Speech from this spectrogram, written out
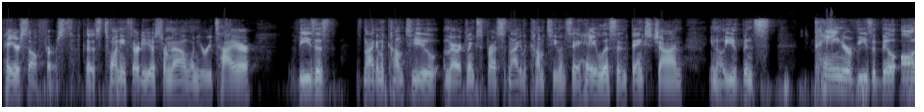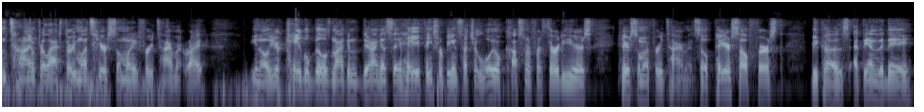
pay yourself first because 20, 30 years from now, when you retire, Visa's is not going to come to you. American Express is not going to come to you and say, "Hey, listen, thanks, John. You know, you've been paying your Visa bill on time for the last 30 months. Here's some money for retirement, right?" You know, your cable bill is not going to, they're not going to say, hey, thanks for being such a loyal customer for 30 years. Here's some money for retirement. So pay yourself first because at the end of the day,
